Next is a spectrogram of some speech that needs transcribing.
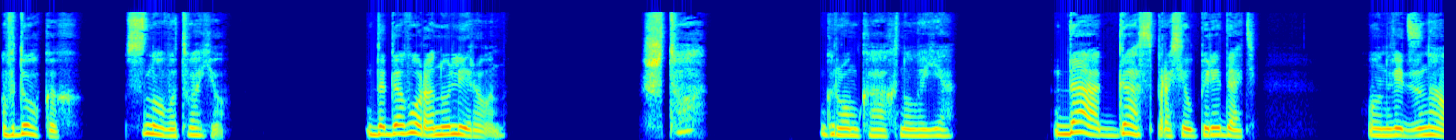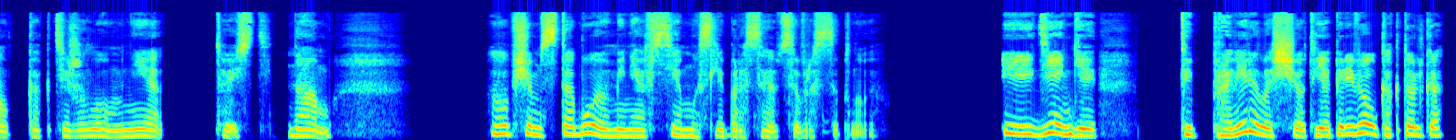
в доках снова твое. Договор аннулирован. Что? Громко ахнула я. Да, газ просил передать. Он ведь знал, как тяжело мне, то есть нам. В общем, с тобой у меня все мысли бросаются в рассыпную. И деньги... Ты проверила счет? Я перевел, как только...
